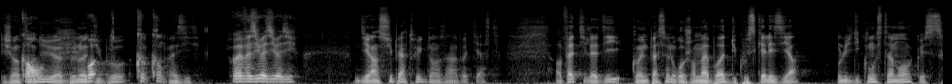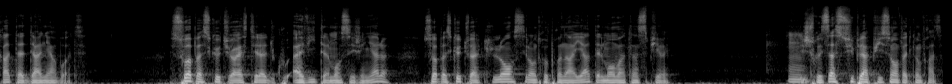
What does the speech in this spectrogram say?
J'ai entendu euh, Benoît Dubois. Vas-y. Ouais, vas-y, vas-y, vas-y. Dire un super truc dans un podcast. En fait, il a dit quand une personne rejoint ma boîte, du coup Scalesia, on lui dit constamment que ce sera ta dernière boîte. Soit parce que tu vas rester là du coup à vie tellement c'est génial, soit parce que tu vas te lancer l'entrepreneuriat tellement on va t'inspirer. Hmm. Je trouvais ça super puissant en fait comme phrase.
